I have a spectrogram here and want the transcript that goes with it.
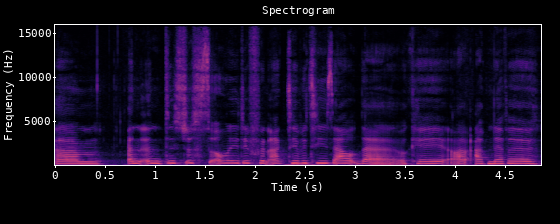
Um, and and there's just so many different activities out there. Okay, I, have never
